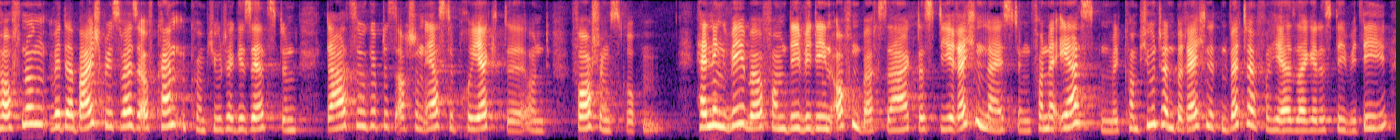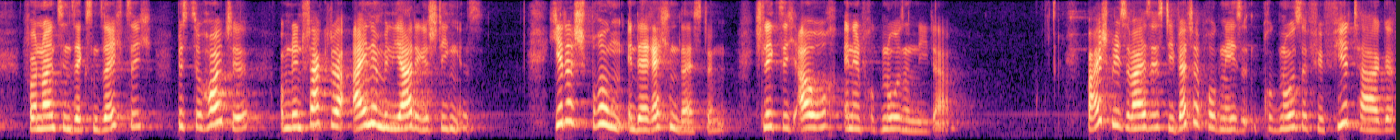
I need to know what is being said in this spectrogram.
Hoffnung wird da beispielsweise auf Quantencomputer gesetzt und dazu gibt es auch schon erste Projekte und Forschungsgruppen. Henning Weber vom DWD in Offenbach sagt, dass die Rechenleistung von der ersten mit Computern berechneten Wettervorhersage des DWD von 1966 bis zu heute um den Faktor eine Milliarde gestiegen ist. Jeder Sprung in der Rechenleistung schlägt sich auch in den Prognosen nieder. Beispielsweise ist die Wetterprognose für vier Tage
